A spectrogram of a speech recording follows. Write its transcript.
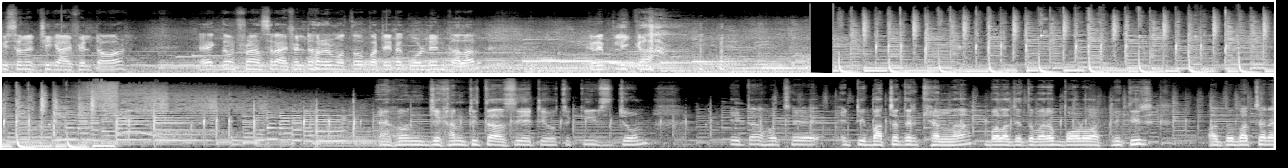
পিছনে ঠিক আইফেল টাওয়ার একদম ফ্রান্সের আইফেল টাওয়ারের মতো বাট এটা গোল্ডেন কালার রেপ্লিকা এখন যেখানটিতে আছি, এটি হচ্ছে কিডস জোন এটা হচ্ছে একটি বাচ্চাদের খেলনা, বলা যেতে পারে বড় আকৃতির। অত বাচ্চারা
